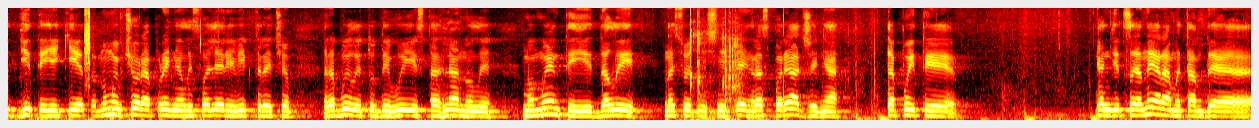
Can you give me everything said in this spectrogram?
діти, які це. Ну, ми вчора прийняли з Валерієм Вікторовичем, робили туди виїзд, оглянули моменти і дали на сьогоднішній день розпорядження топити кондиціонерами, там, де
